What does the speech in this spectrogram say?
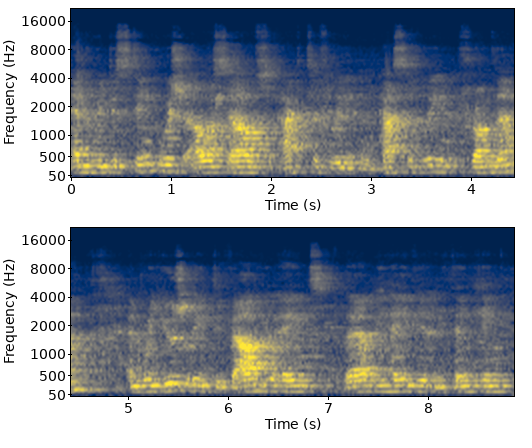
and we distinguish ourselves actively and passively from them, and we usually devaluate their behavior and thinking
